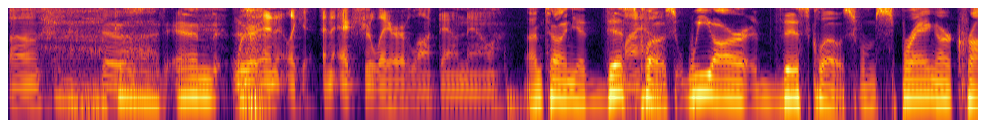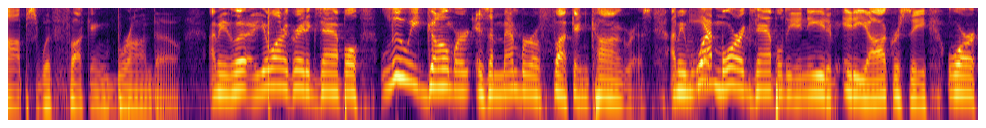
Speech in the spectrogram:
Uh, so God, and we're in like an extra layer of lockdown now. I'm telling you, this My close. We are this close from spraying our crops with fucking Brawndo. I mean, you want a great example? Louie Gohmert is a member of fucking Congress. I mean, what more example do you need of idiocracy or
